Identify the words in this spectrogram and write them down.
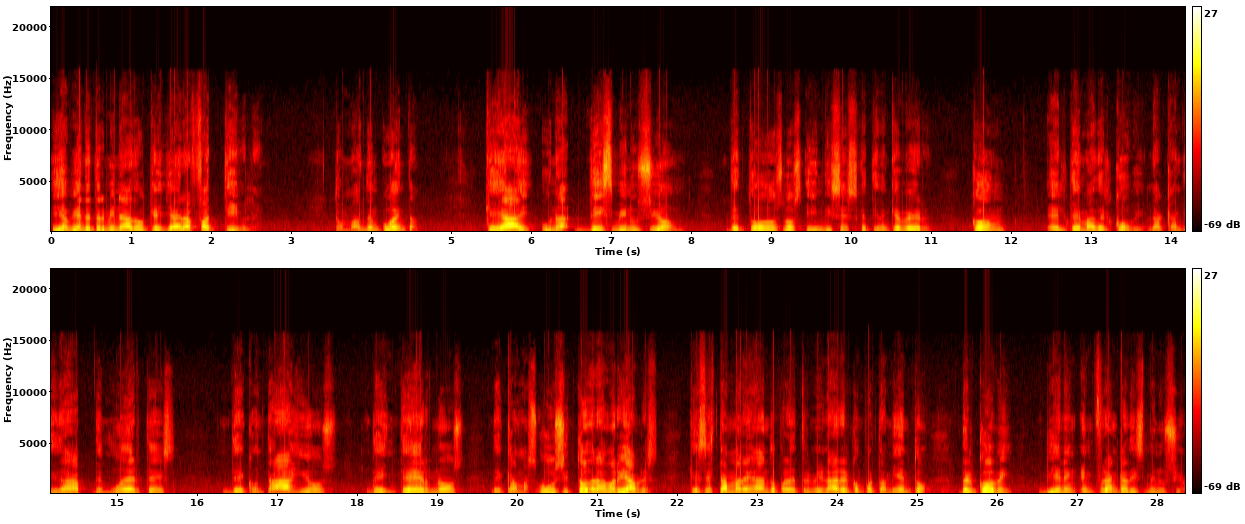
y habían determinado que ya era factible, tomando en cuenta que hay una disminución de todos los índices que tienen que ver con el tema del COVID, la cantidad de muertes, de contagios de internos, de camas UCI, todas las variables que se están manejando para determinar el comportamiento del COVID vienen en franca disminución.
